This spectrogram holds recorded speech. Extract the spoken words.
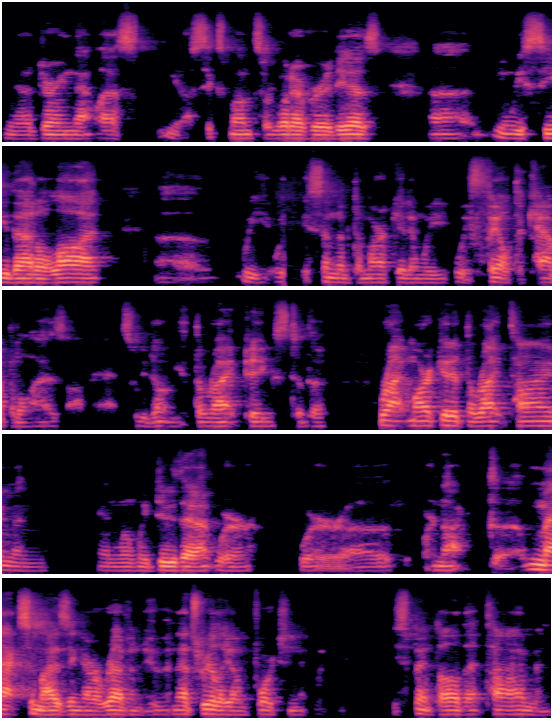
you know, during that last, you know, six months or whatever it is. Uh, we see that a lot. Uh, we, we send them to market and we, we fail to capitalize on that. So we don't get the right pigs to the right market at the right time and and when we do that, we're we're uh, we're not uh, maximizing our revenue, and that's really unfortunate. You spent all that time and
